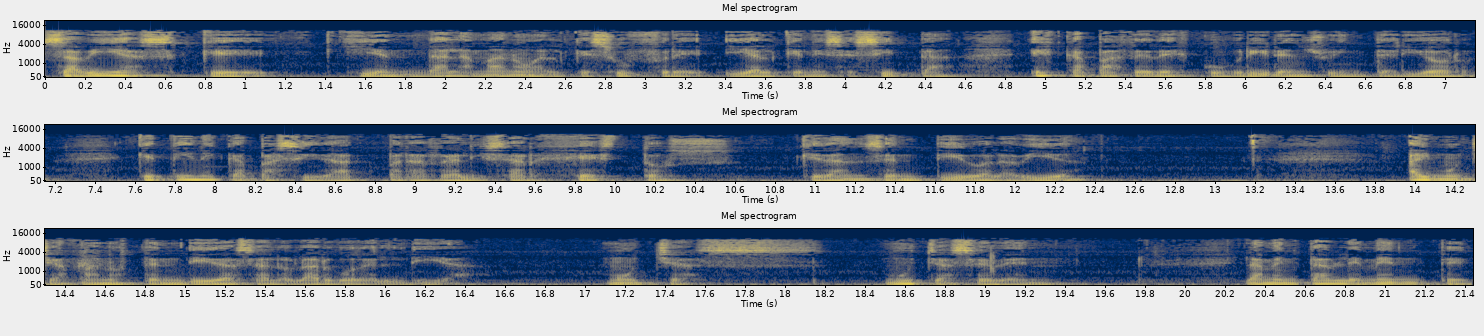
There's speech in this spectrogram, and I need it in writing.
¿Sabías que quien da la mano al que sufre y al que necesita es capaz de descubrir en su interior que tiene capacidad para realizar gestos que dan sentido a la vida? Hay muchas manos tendidas a lo largo del día, muchas, muchas se ven. Lamentablemente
